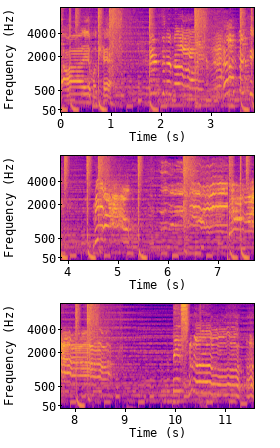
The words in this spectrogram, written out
I am a cat. No.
